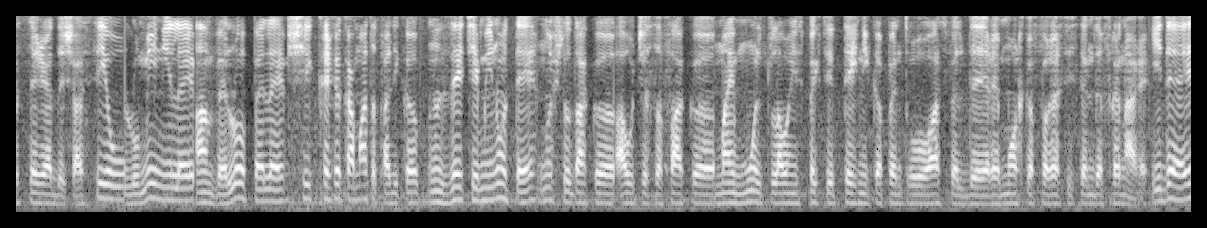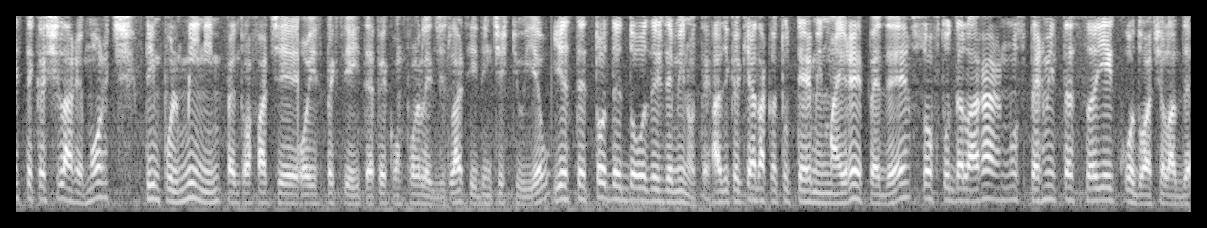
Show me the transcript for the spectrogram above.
seria de șasiu, luminile, anvelopele și cred că cam atât. Adică în 10 minute, nu știu dacă au ce să facă mai mult la o inspecție tehnică pentru o astfel de remorcă fără sistem de frânare. Ideea este că și la remorci, timpul minim pentru a face o inspecție ITP conform legislației, din ce știu eu, este tot de 20 de minute. Adică chiar dacă tu termini mai repede, softul de la RAR nu-ți permite să iei codul acela de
